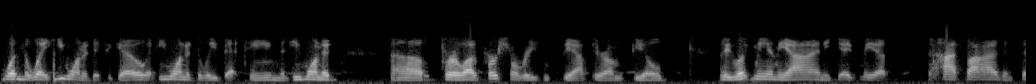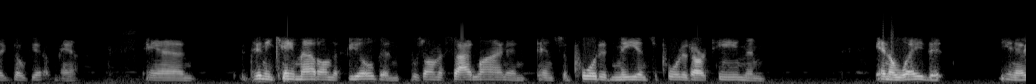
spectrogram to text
wasn't the way he wanted it to go, and he wanted to lead that team, and he wanted, uh, for a lot of personal reasons, to be out there on the field. But he looked me in the eye and he gave me a, a high five and said, "Go get him, man." And then he came out on the field and was on the sideline and, and supported me and supported our team and in a way that you know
